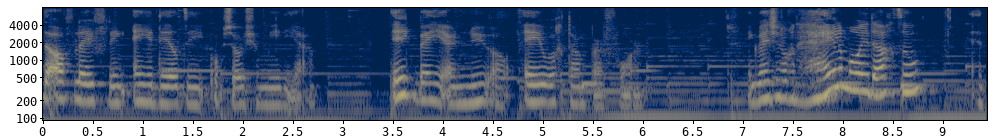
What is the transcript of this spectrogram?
de aflevering en je deelt die op social media. Ik ben je er nu al eeuwig dankbaar voor. Ik wens je nog een hele mooie dag toe en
